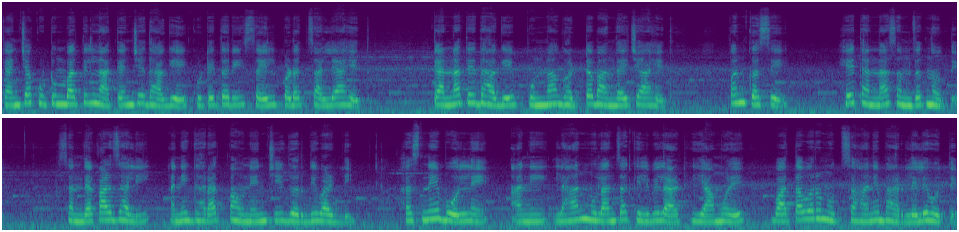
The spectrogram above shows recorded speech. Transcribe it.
त्यांच्या कुटुंबातील नात्यांचे धागे कुठेतरी सैल पडत चालले आहेत. त्यांना ते धागे पुन्हा घट्ट बांधायचे आहेत. पण कसे हे त्यांना समजत नव्हते. संध्याकाळ झाली आणि घरात पाहुण्यांची गर्दी वाढली. हसणे बोलणे आणि लहान मुलांचा किलबिलाट यामुळे वातावरण उत्साहाने भारलेले होते.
